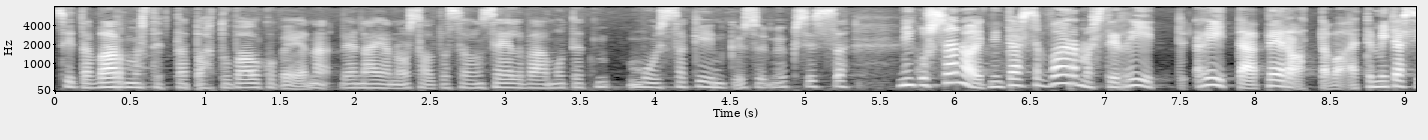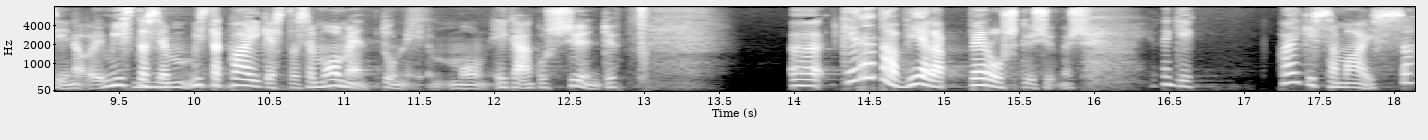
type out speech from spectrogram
sitä varmasti tapahtuu Valko-Venäjän osalta, se on selvää, mutta et muissakin kysymyksissä. Niin kuin sanoit, niin tässä varmasti riittää perattavaa, että mitä siinä, mistä, se, mm. mistä kaikesta se momentum ikään kuin syntyi. Kerrataan vielä peruskysymys. Jotenkin kaikissa maissa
